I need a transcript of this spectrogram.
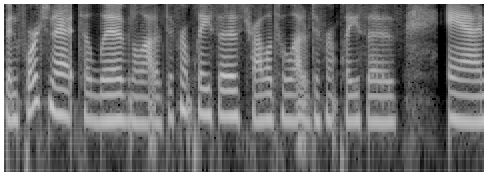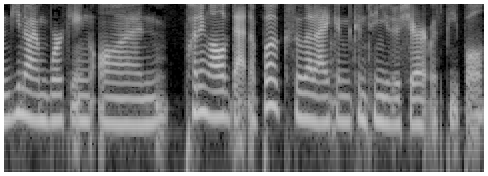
been fortunate to live in a lot of different places, travel to a lot of different places. And, you know, I'm working on putting all of that in a book so that I can continue to share it with people.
